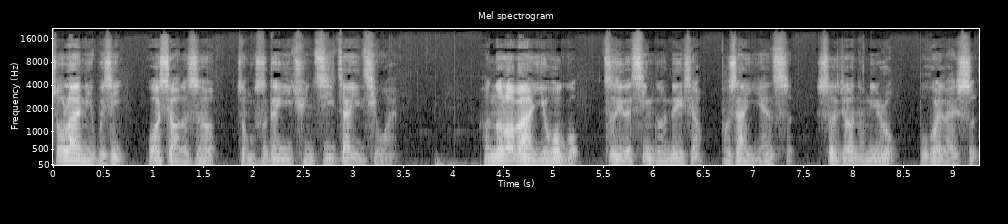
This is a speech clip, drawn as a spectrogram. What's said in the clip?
说来你不信，我小的时候总是跟一群鸡在一起玩。很多老板疑惑过自己的性格内向，不善言辞，社交能力弱，不会来事，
